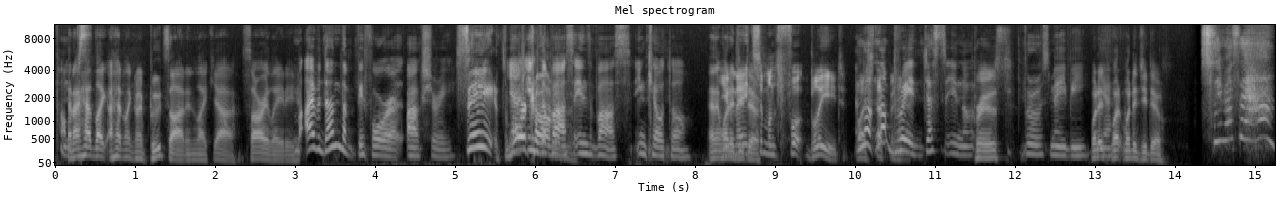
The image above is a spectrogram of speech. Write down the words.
Pumps. and I had like I had like my boots on, and like yeah, sorry, lady. But I've done that before, actually. See, it's Yeah, more in common. the bus, in the bus, in Kyoto. and then what you did made you do? someone's foot bleed. by Not, not stepping on it. bleed, just, you know, Bruised. bruise maybe. What did yeah. what what did you do? すいません.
